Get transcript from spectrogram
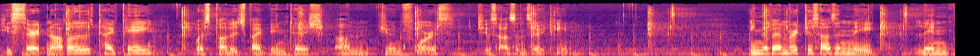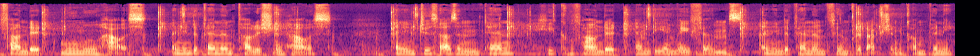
His third novel, Taipei, was published by Vintage on June 4th, 2013. In November 2008, Lin founded Muumuu House, an independent publishing house, and in 2010, he co founded MDMA Films, an independent film production company.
